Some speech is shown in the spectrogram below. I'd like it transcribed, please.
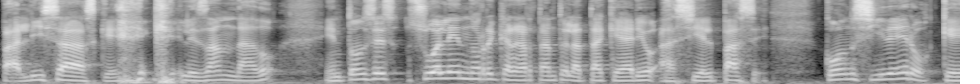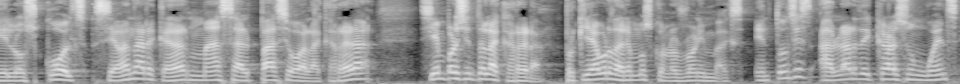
palizas que, les han dado. Entonces suelen no recargar tanto el ataque aéreo hacia el pase. Considero que los Colts se van a recargar más al pase o a la carrera. 100% la carrera, porque ya abordaremos con los running backs. Entonces, hablar de Carson Wentz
